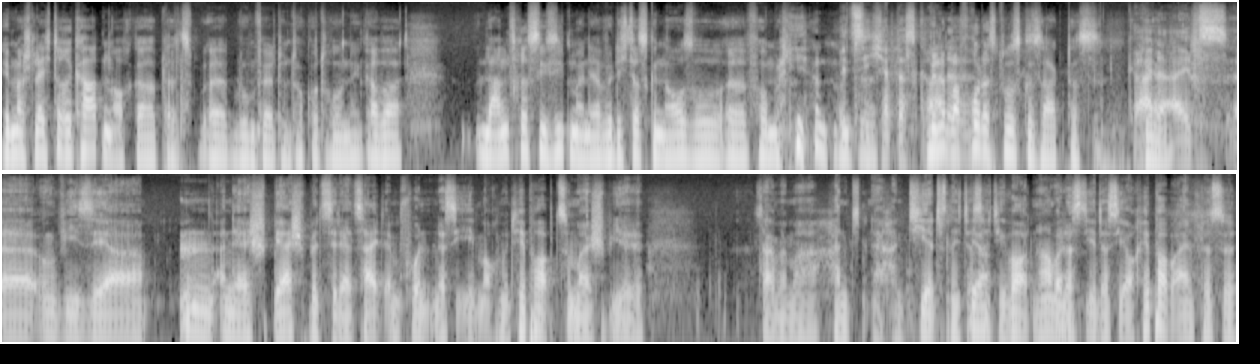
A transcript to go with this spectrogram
immer schlechtere Karten auch gehabt als äh, Blumenfeld und Tokotronik. Aber langfristig sieht man ja, würde ich das genauso äh, formulieren. Witzig, ich das bin aber gerade- froh, dass du es gesagt hast. Gerade Ja. als äh, irgendwie sehr an der Speerspitze der Zeit empfunden, dass sie eben auch mit Hip-Hop zum Beispiel, sagen wir mal, hand, na, hantiert ist nicht das Ja. richtige Wort, ne? aber dass ihr, dass ihr auch Hip-Hop-Einflüsse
